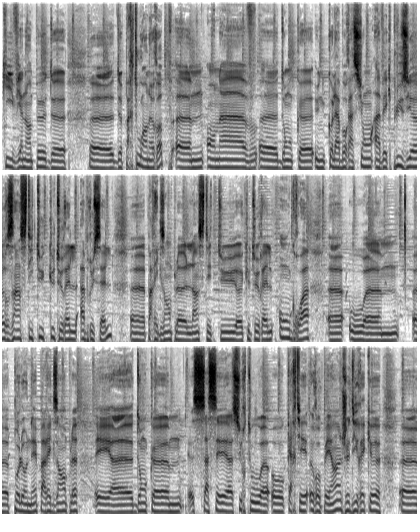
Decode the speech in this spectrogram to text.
qui viennent un peu de, de partout en Europe. on a donc une collaboration avec plusieurs instituts culturels à Bruxelles. par exemple, l'Institut culturel hongrois ou euh, euh, polonais par exemple. Et euh, donc, euh, ça c'est euh, surtout euh, au quartier européen. Je dirais que euh,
